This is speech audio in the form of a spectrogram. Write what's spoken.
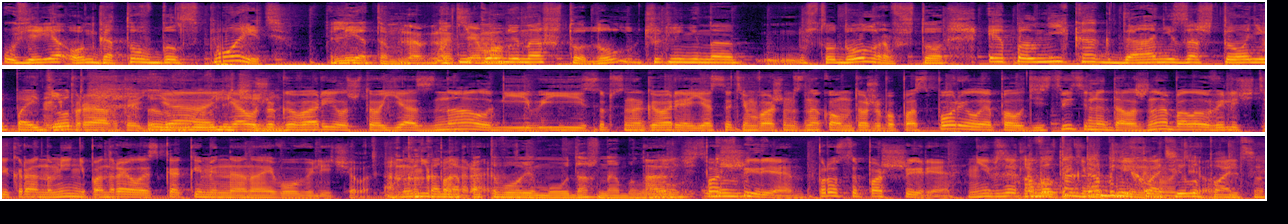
уверял, он готов был спорить летом, На- на вот не тему- помню на что, дол- чуть ли не на м, 100 долларов, что Apple никогда ни за что не пойдет Неправда. Я, я уже говорил, что я знал, и, и, собственно говоря, я с этим вашим знакомым тоже бы поспорил. Apple действительно должна была увеличить экран, но мне не понравилось, как именно она его увеличила. А ну, как не она, по-твоему, должна была А, увеличиться? пошире, просто пошире. Не обязательно А вот тогда бы не хватило пальца.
